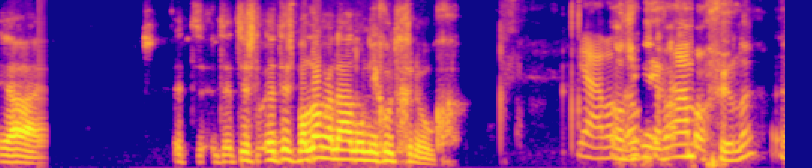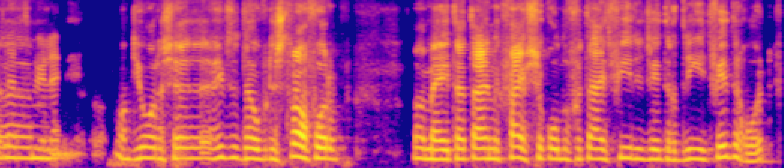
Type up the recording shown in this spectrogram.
ja, het, het, is, het is belangen nog niet goed genoeg. Ja, Als ik even aan mag vullen. Um, want Joris eh, heeft het over de strafworp. Waarmee het uiteindelijk 5 seconden voor tijd 24-23 wordt.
